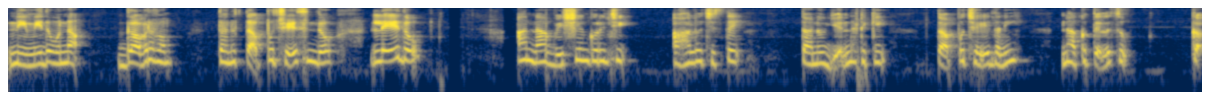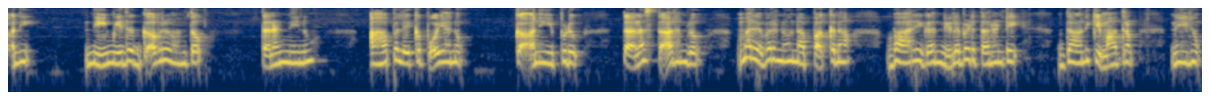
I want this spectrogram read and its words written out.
నీ మీద ఉన్న గౌరవం తను తప్పు చేసిందో లేదో అన్న విషయం గురించి ఆలోచిస్తే తను ఎన్నటికీ తప్పు చేయదని నాకు తెలుసు. కానీ నీ మీద గౌరవంతో తనని నేను ఆపలేకపోయాను. కానీ ఇప్పుడు తన స్థానంలో మరెవరినో నా పక్కన భారీగా నిలబెడతానంటే దానికి మాత్రం నేను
